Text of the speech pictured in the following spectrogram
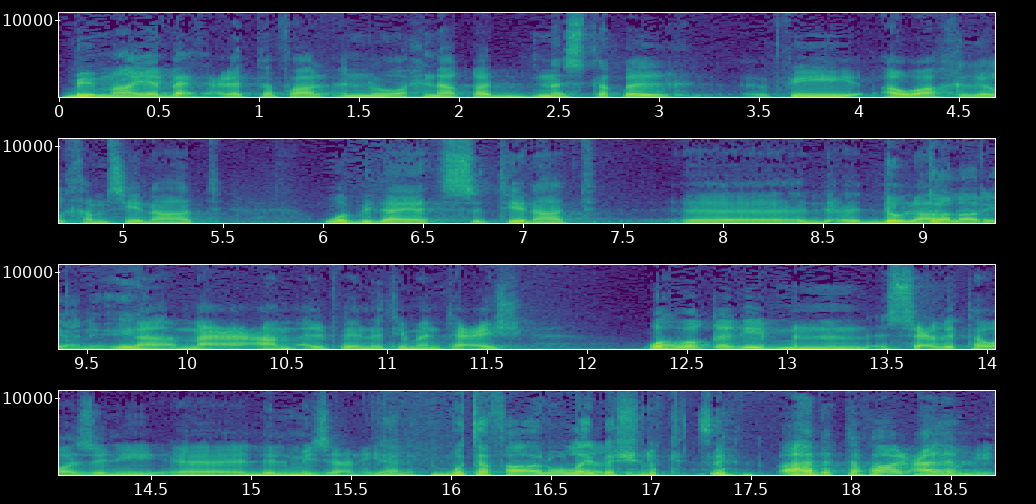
بما يبعث على التفاؤل إنه إحنا قد نستقر في أواخر الخمسينات وبداية الستينات آه، دولار. دولار يعني إيه؟ آه، مع عام 2018 وهو قريب من السعر التوازني آه، للميزانية. يعني متفائل والله يبشرك. زين. هذا التفاؤل عالمي.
